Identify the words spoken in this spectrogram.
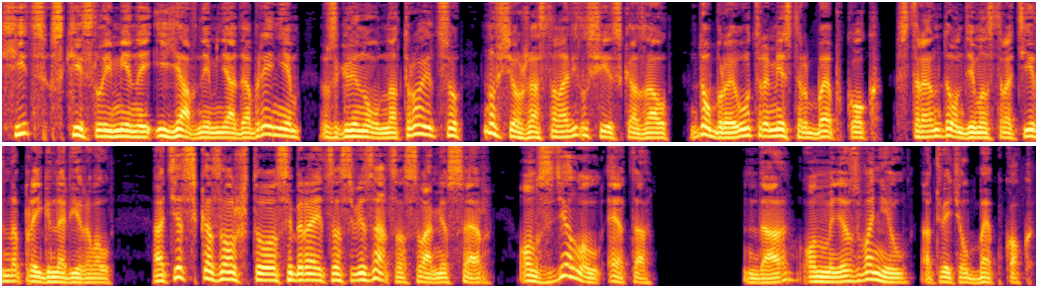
Хитц с кислой миной и явным неодобрением взглянул на троицу, но все же остановился и сказал «Доброе утро, мистер Бэбкок». Стрэнда он демонстративно проигнорировал. «Отец сказал, что собирается связаться с вами, сэр. Он сделал это?» «Да, он мне звонил», — ответил Бэбкок.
